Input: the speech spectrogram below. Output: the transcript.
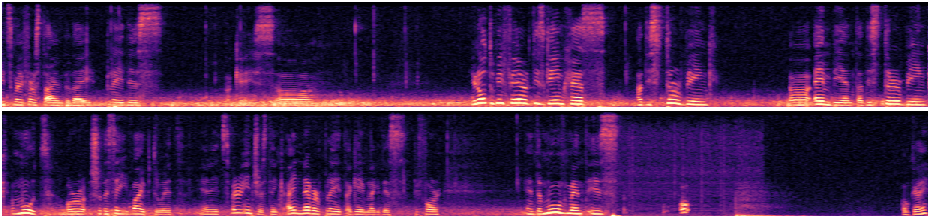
it's my first time that I play this. Okay, so... You know, to be fair, this game has a disturbing uh, ambient, a disturbing mood, or should I say vibe to it. And it's very interesting. I never played a game like this before. And the movement is... Oh! Okay,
